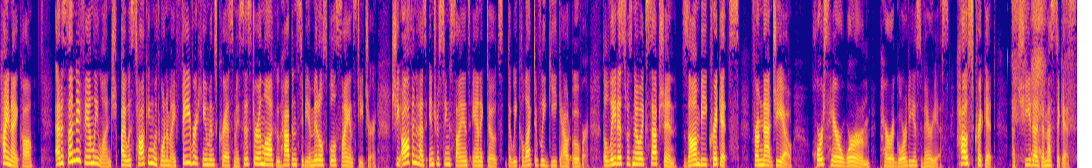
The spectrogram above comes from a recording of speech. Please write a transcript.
Hi, Night Call. At a Sunday family lunch, I was talking with one of my favorite humans, Chris, my sister in law, who happens to be a middle school science teacher. She often has interesting science anecdotes that we collectively geek out over. The latest was no exception zombie crickets from Nat Geo, horsehair worm, Paragordius varius, house cricket, Acheta domesticus.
